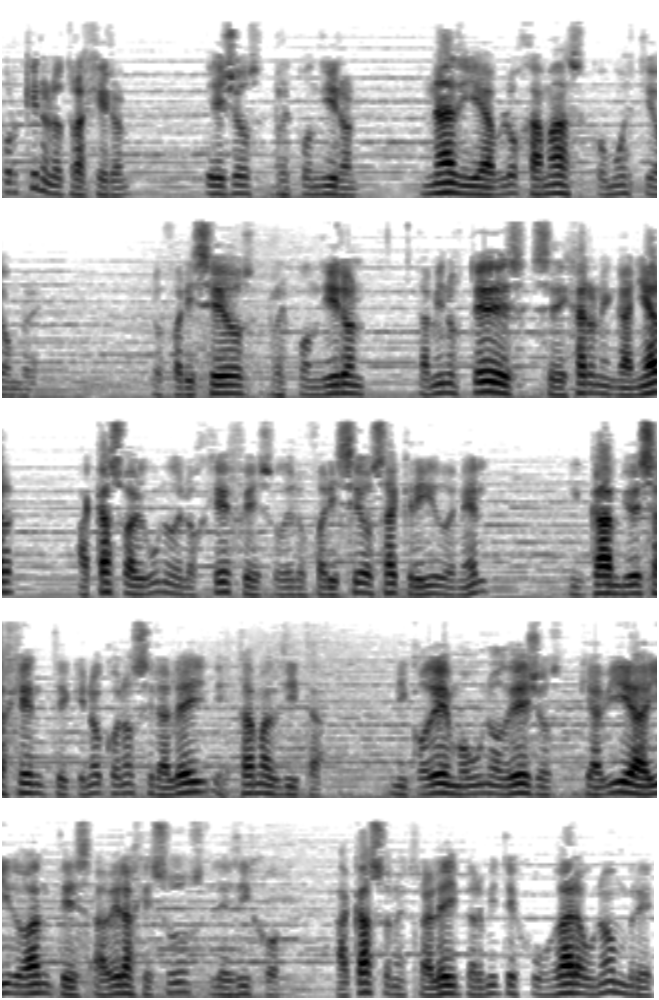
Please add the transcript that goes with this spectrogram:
¿por qué no lo trajeron? Ellos respondieron, nadie habló jamás como este hombre. Los fariseos respondieron, ¿también ustedes se dejaron engañar? ¿Acaso alguno de los jefes o de los fariseos ha creído en él? En cambio, esa gente que no conoce la ley está maldita. Nicodemo, uno de ellos, que había ido antes a ver a Jesús, les dijo, ¿acaso nuestra ley permite juzgar a un hombre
